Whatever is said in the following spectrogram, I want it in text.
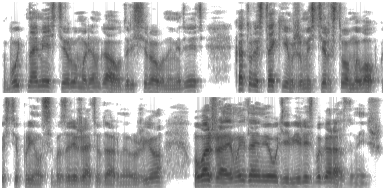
Будь на месте Рума Ленгау дрессированный медведь, который с таким же мастерством и ловкостью принялся бы заряжать ударное ружье, уважаемые дайме удивились бы гораздо меньше.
